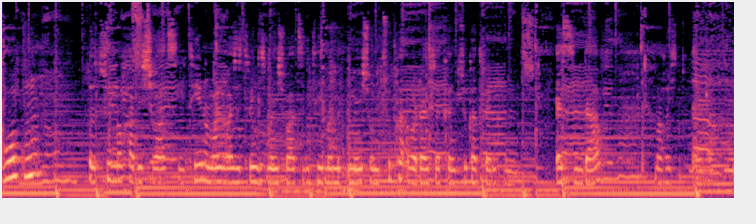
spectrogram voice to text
Gurken. Dazu noch habe ich schwarzen Tee. Normalerweise trinke ich meinen schwarzen Tee mal mit Milch und Zucker, aber da ich ja keinen Zucker trinken essen darf, mache ich einfach nur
